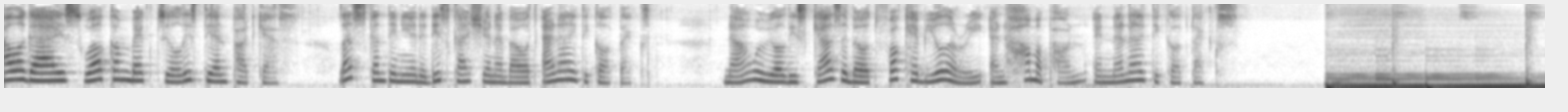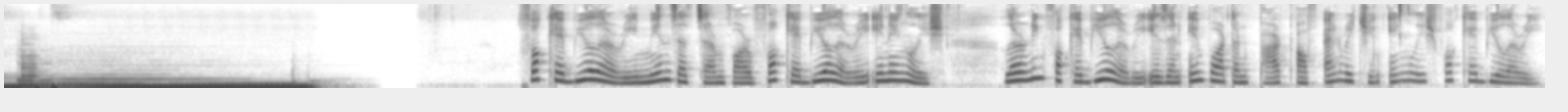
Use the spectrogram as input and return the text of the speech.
Hello guys, welcome back to Listian Podcast. Let's continue the discussion about analytical text. Now we will discuss about vocabulary and homophone in analytical text. Vocabulary means a term for vocabulary in English. Learning vocabulary is an important part of enriching English vocabulary.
